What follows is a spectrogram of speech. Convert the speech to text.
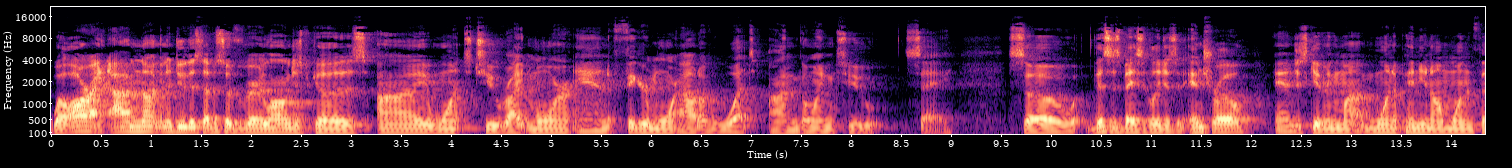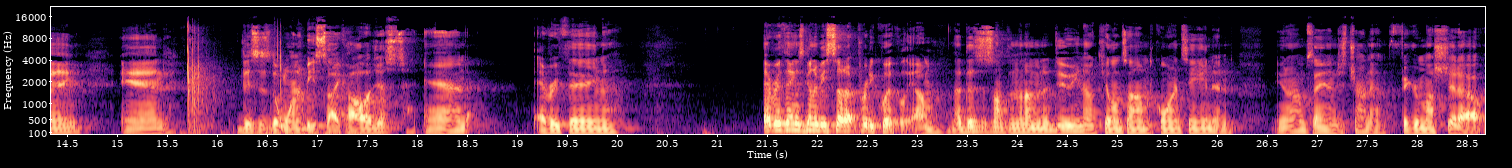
Well, all right, I'm not going to do this episode for very long just because I want to write more and figure more out of what I'm going to say. So, this is basically just an intro and just giving my one opinion on one thing. And this is the wannabe psychologist, and everything everything's going to be set up pretty quickly. Um, this is something that I'm going to do, you know, killing time with quarantine and, you know what I'm saying, just trying to figure my shit out.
